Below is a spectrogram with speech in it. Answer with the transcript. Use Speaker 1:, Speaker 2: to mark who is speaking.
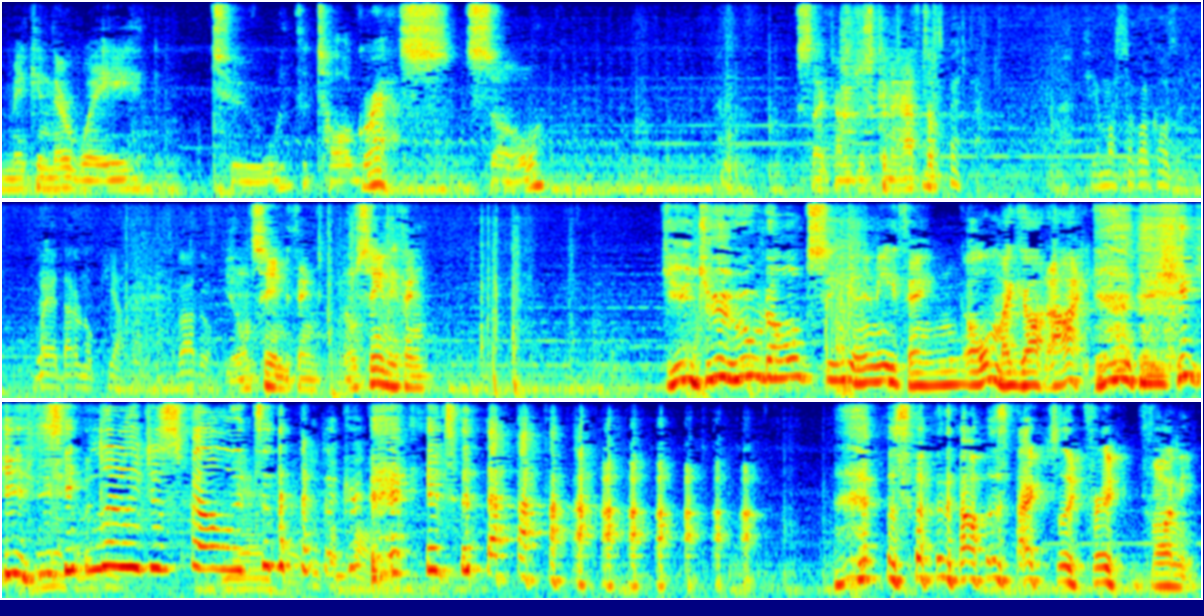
Speaker 1: making their way to the tall grass. So, looks like I'm just gonna have to. You don't see anything. You don't see anything. You, you don't see anything. Oh my god, I. he, he literally just fell into that. Into that. so that was actually pretty funny.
